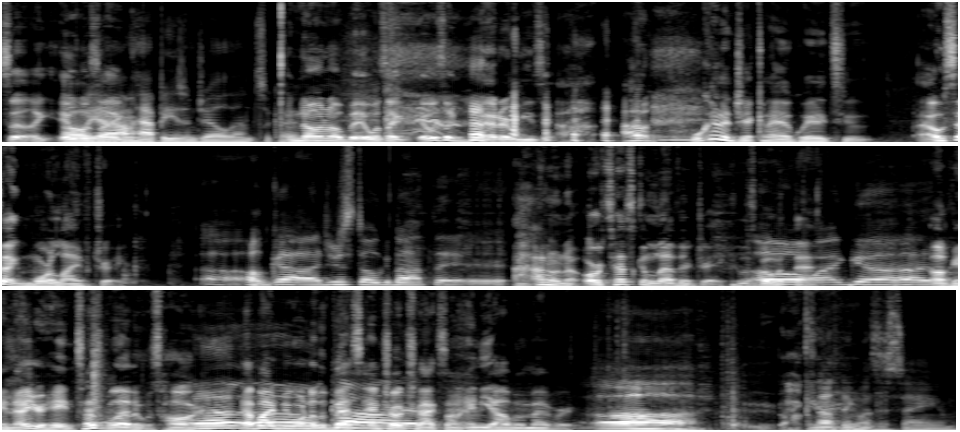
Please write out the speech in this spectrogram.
So like it oh was yeah, like I'm happy he's in jail. Then it's okay. no, no, but it was like it was like better music. I, I, what kind of Drake can I equate it to? I would say like more life Drake. Oh God, you're still not there. I don't know, or Tuscan Leather Drake. Let's go oh with that. Oh my God. Okay, now you're hating. Tuscan Leather was hard. that might be one of the best intro tracks on any album ever. Ah, Okay. nothing was the same.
